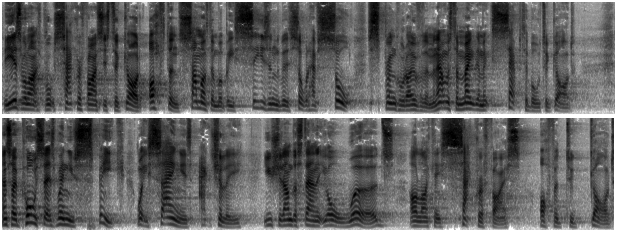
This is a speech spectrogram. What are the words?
the Israelites brought sacrifices to God, often some of them would be seasoned with salt, would have salt sprinkled over them. And that was to make them acceptable to God. And so Paul says, when you speak, what he's saying is actually, you should understand that your words are like a sacrifice offered to God.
